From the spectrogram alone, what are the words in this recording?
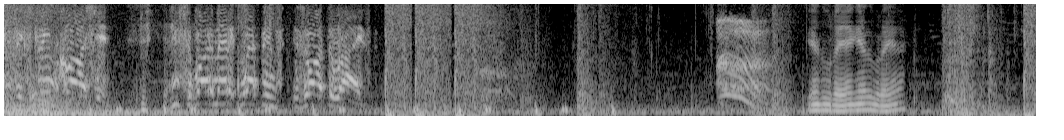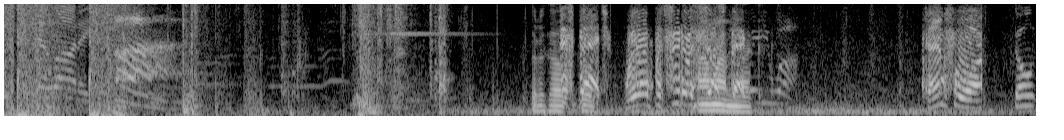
Use extreme caution. Use of automatic weapons is authorized. Gel buraya gel buraya. Kırık altı Dispatch, we're in pursuit of a Aman suspect. bak. 10-4. Don't.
